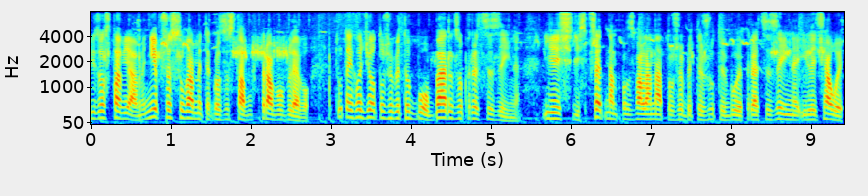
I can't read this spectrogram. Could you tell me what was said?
i zostawiamy. Nie przesuwamy tego zestawu w prawo, w lewo. Tutaj chodzi o to, żeby to było bardzo precyzyjne. I jeśli sprzęt nam pozwala na to, żeby te rzuty były precyzyjne i leciały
